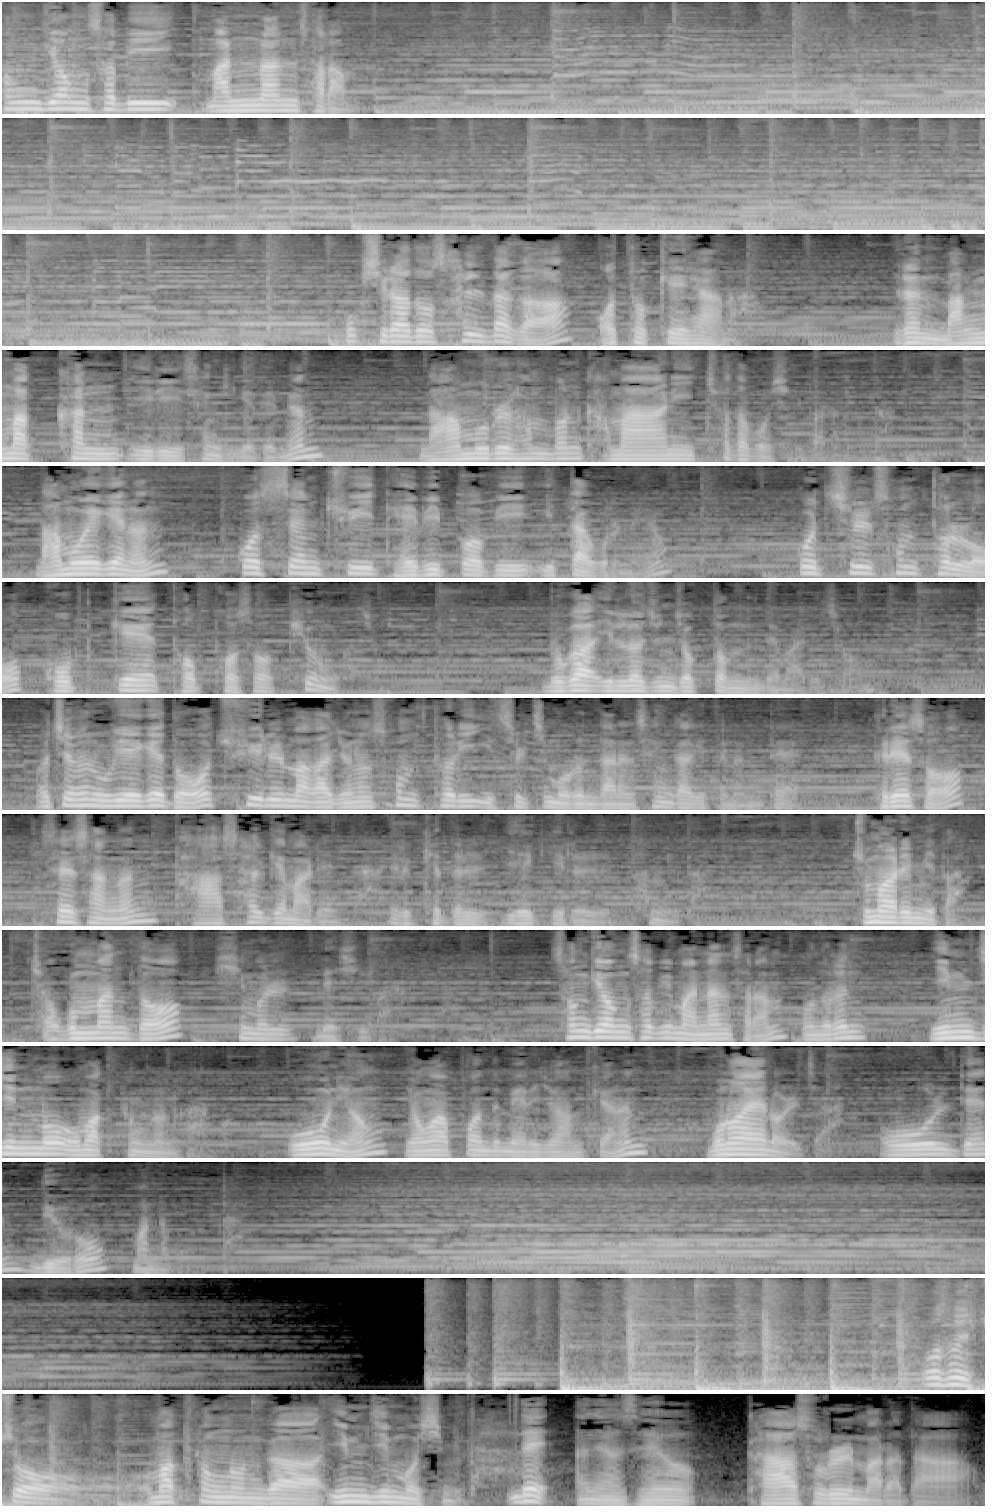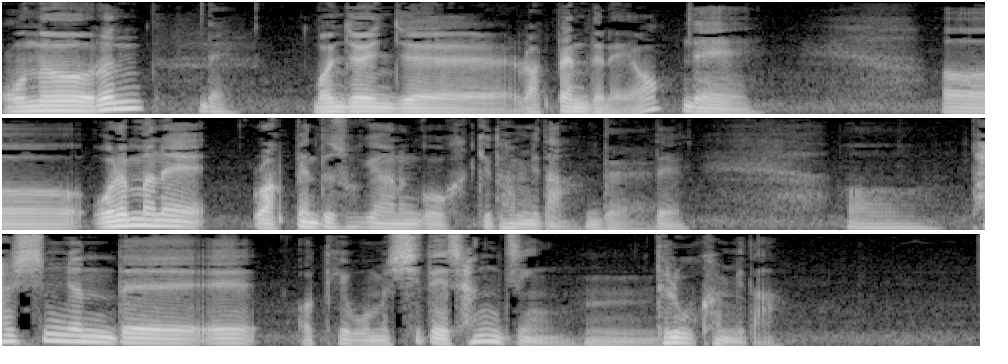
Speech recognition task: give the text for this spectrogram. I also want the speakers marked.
Speaker 1: 성경섭이 만난 사람 혹시라도 살다가 어떻게 해야 하나 이런 막막한 일이 생기게 되면 나무를 한번 가만히 쳐다보시기 바랍니다. 나무에게는 꽃샘추위 대비법이 있다고 그러네요. 꽃을 솜털로 곱게 덮어서 피우는 거죠. 누가 일러준 적도 없는데 말이죠. 어쩌면 우리에게도 추위를 막아주는 솜털이 있을지 모른다는 생각이 드는데 그래서 세상은 다 살게 마련이다 이렇게들 얘기를 합니다. 주말입니다. 조금만 더 힘을 내시기 바랍니다. 성경섭이 만난 사람 오늘은 임진모 음악평론가 오은영 영화펀드 매니저와 함께하는 문화의 놀자 올덴 뉴로 만나봅니다. 어서 오십시오. 음악평론가 임진모 씨입니다.
Speaker 2: 네, 안녕하세요.
Speaker 1: 가수를 말하다. 오늘은
Speaker 2: 네.
Speaker 1: 먼저 이제 락밴드네요.
Speaker 2: 네. 어, 오랜만에 락밴드 소개하는 것 같기도 합니다.
Speaker 1: 네.
Speaker 2: 네. 어, 80년대에 어떻게 보면 시대 상징,
Speaker 1: 음,
Speaker 2: 들국화입니다.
